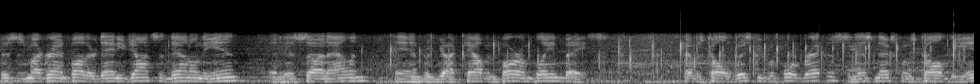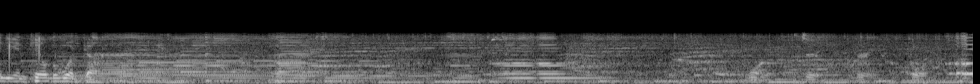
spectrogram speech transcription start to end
This is my grandfather, Danny Johnson, down on the end, and his son, Alan, and we've got Calvin Parham playing bass. That was called Whiskey Before Breakfast, and this next one's called The Indian Killed the Woodcock. One, two, three, four.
